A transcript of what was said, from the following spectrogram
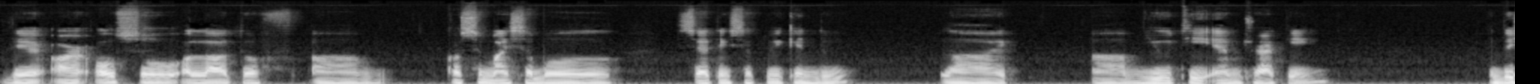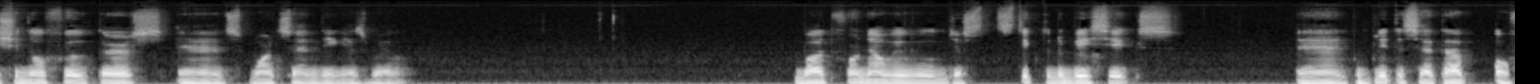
There are also a lot of um, customizable settings that we can do like um, UTM tracking additional filters and smart sending as well. But for now we will just stick to the basics and complete the setup of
